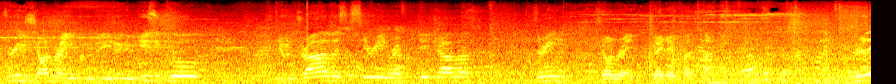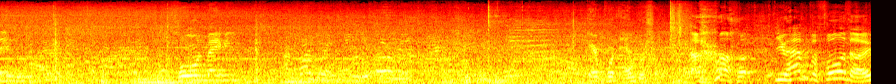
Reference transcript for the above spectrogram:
Is there any genre you wouldn't do? You're doing a musical, you're doing dramas, a Syrian refugee drama. Is there any genre JJ can't touch? Really? Porn, maybe? Airport ambush. you have before, though.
